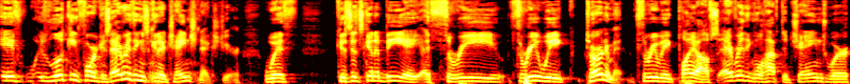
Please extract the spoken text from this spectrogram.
if looking forward, because everything's going to change next year with because it's going to be a, a three three week tournament, three week playoffs. Everything will have to change. Where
